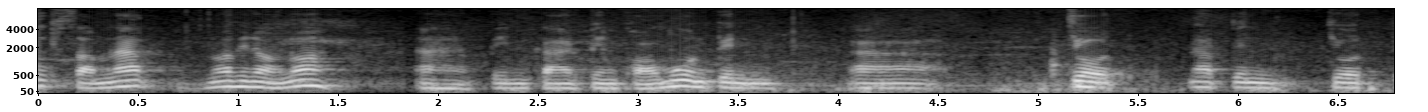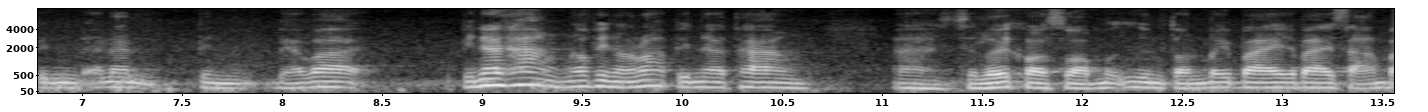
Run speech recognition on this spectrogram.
ทุกๆสำนักเนาะพี่น้องเนาะอ่าเป็นการเป็นข้อมูลเป็นอ่าโจทย์นะเป็นโจทย์เป็นอันนั้นเป็นแบบว่าเป็นแนวทางเนาะพี่น้องเนาะเป็นแนวทางอ่า เฉลยข้อสอบมืออื่นตอนใบ่ายๆบ่ายสามใบ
